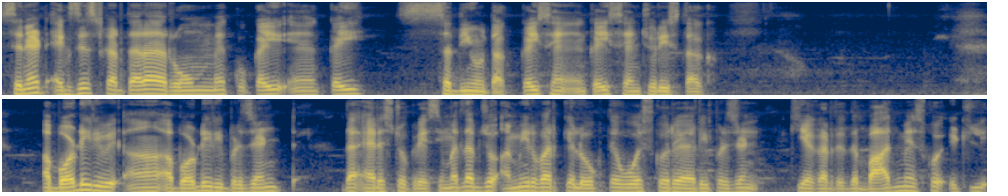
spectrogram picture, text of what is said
सेनेट एग्जिस्ट करता रहा रोम में कई कई सदियों तक कई से, कई सेंचुरीज तक। A body a body represent the aristocracy मतलब जो अमीर वर्ग के लोग थे वो इसको रिप्रेजेंट किया करते थे। बाद में इसको इटली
